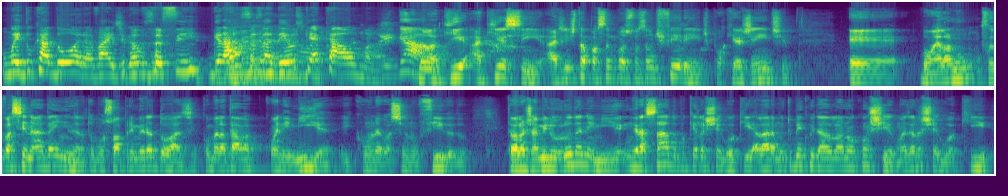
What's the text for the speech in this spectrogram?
uma educadora, vai, digamos assim, graças a Deus, que é calma. Legal. Não, aqui, aqui assim, a gente tá passando por uma situação diferente, porque a gente. É, bom, ela não foi vacinada ainda, ela tomou só a primeira dose. Como ela tava com anemia e com um negocinho no fígado, então ela já melhorou da anemia. Engraçado porque ela chegou aqui, ela era muito bem cuidada lá no aconchego, mas ela chegou aqui,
